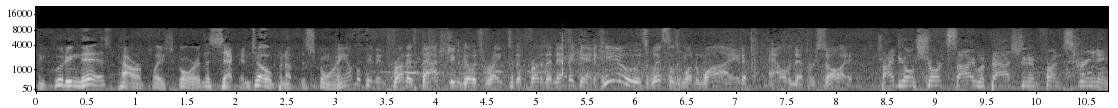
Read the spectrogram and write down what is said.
including this power play score in the second to open up the scoring. Hamilton in front as Bastian goes right to the front of the net again. Hughes whistles one wide. Allen never saw it. Tried to go short side with Bastian in front screening.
